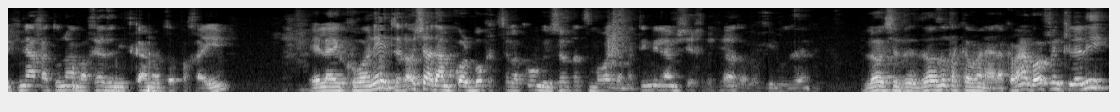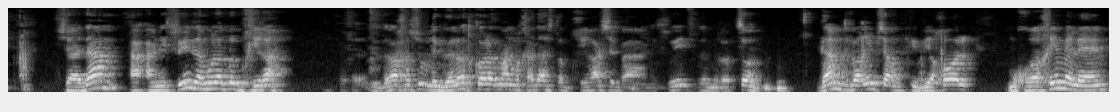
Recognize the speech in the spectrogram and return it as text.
לפני החתונה ואחרי זה נתקענו עד סוף החיים, אלא עקרונית, זה לא שאדם כל בוקר צריך לקום ולשאול את עצמו, רגע, מתאים לי להמשיך לחיות, אבל כאילו זה, לא שזה, לא זאת הכוונה, אלא הכוונה באופן כללי, שאדם, הנישואין זה אמור להיות בבחירה. זה דבר חשוב לגלות כל הזמן מחדש את הבחירה שבנישואין, שזה מרצון. גם דברים שאנחנו כביכול מוכרחים אליהם,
